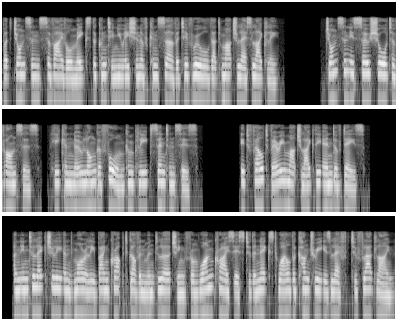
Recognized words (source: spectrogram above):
but Johnson's survival makes the continuation of conservative rule that much less likely. Johnson is so short of answers, he can no longer form complete sentences. It felt very much like the end of days an intellectually and morally bankrupt government lurching from one crisis to the next while the country is left to flatline.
